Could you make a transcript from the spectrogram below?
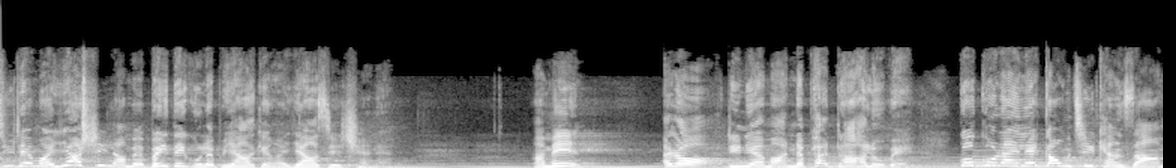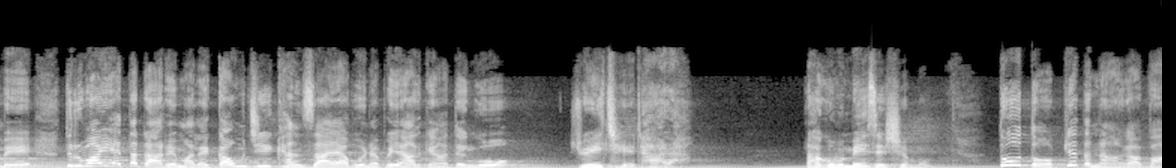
ကြီးထဲမှာရရှိလာမဲ့ဗိတ်သိက်ကိုလည်းဘုရားသခင်ကရစေခြင်းတယ်အာမင်အဲ့တော့ဒီနေရာမှာနှစ်ဖက်သားလို့ပဲကိုကိုယ်တိုင်လည်းကောင်းကြီးခံစားမယ်သူတို့ဘာရဲ့အသက်တာထဲမှာလည်းကောင်းကြီးခံစားရဖို့နဲ့ဘုရားသခင်ကတင့်ကိုရွေးချယ်ထားတာဒါကိုမမေ့စေချင်ဘူးသို့တော်ပြဿနာကဘာ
